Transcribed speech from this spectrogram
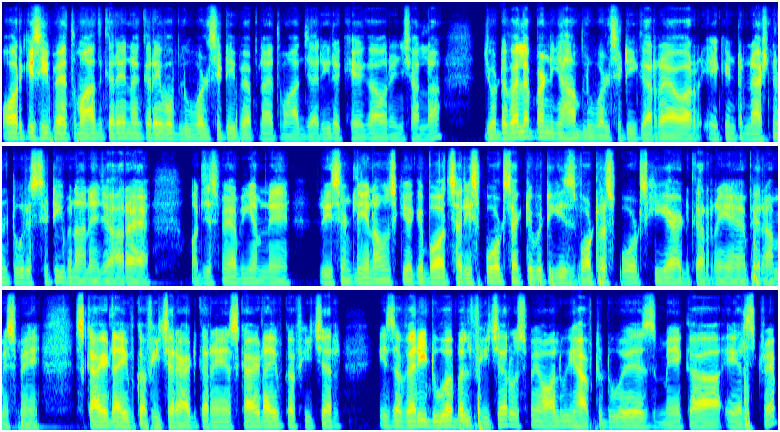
और किसी पे अतमाद करे ना करे, वो ब्लू वर्ल्ड सिटी पे अपना अतमाद जारी रखेगा और इन जो डेवलपमेंट यहाँ ब्लू वर्ल्ड सिटी कर रहा है और एक इंटरनेशनल टूरिस्ट सिटी बनाने जा रहा है और जिसमें अभी हमने रिसेंटली अनाउंस किया कि बहुत सारी स्पोर्ट्स एक्टिविटीज़ वाटर स्पोर्ट्स की ऐड कर रहे हैं। फिर हम इसमें स्काई डाइव का फ़ीचर ऐड कर रहे हैं। स्काई डाइव का feature is a very doable feature उसमें all we have to do is make a airstrip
